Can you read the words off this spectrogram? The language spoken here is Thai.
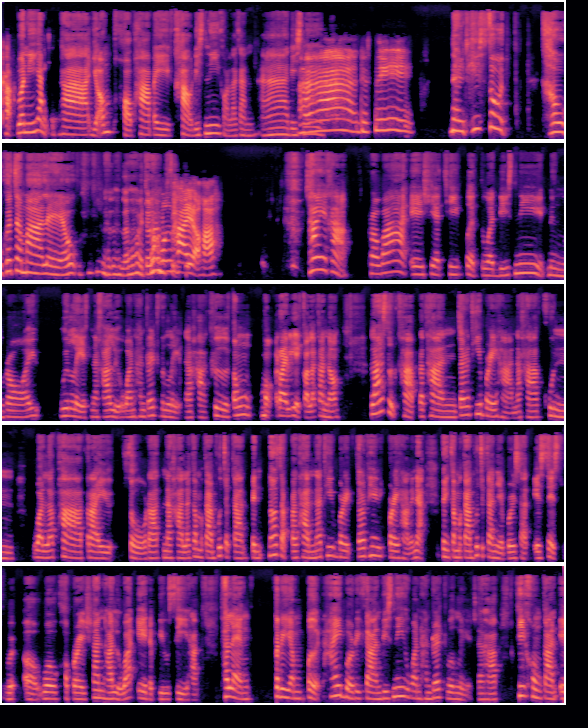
ค่ะวันนี้อยากจะพา เดี๋ยวอ้อมขอพาไปข่าวดิสนีย์ก่อนละกัน อ่าดิสนีย์อ่าดิสนีย์ในที่สุด เขาก็จะมาแล้วแล้วทำไมจะมาเมืองไทยเหรอคะ ใช่ค่ะ เพราะว่าเอเชียทีเปิดตัวดิสนีย์หนึ่งร้อย วิลเลจนะคะ หรือ 100 village นะคะ คือต้องบอกรายละเอียดก่อนแล้วกันเนาะล่าสุดค่ะ ประธานเจ้าหน้าที่บริหารนะคะ คุณวัลภาไตรโสรัตน์นะคะ และกรรมการผู้จัดการเป็นนอกจากประธานหน้าที่เจ้าหน้าที่บริหารแล้วเนี่ยเป็นกรรมการผู้จัดการใหญ่บริษัท a s s e s World Corporation นะคะหรือว่า AWC ค่ะแถลงเตรียมเปิดให้บริการ Disney 100 Village นะคะ ที่โครงการเ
